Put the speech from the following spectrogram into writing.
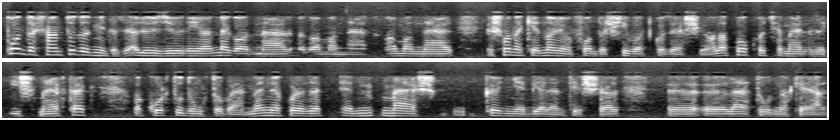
Pontosan tudod, mint az előzőnél, megadnál, meg amannál, meg amannál, és vannak ilyen nagyon fontos hivatkozási alapok, hogyha már ezek ismertek, akkor tudunk tovább menni, akkor ezek más, könnyebb jelentéssel ö, ö, látódnak el.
